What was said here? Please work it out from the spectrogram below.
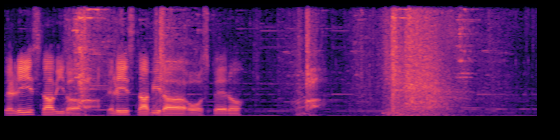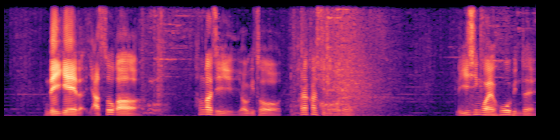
벨리스 나비다. 벨리스 나비다. 오스페로. 근데 이게 야쏘가 한 가지 여기서 활약할 수 있는 거는 리신과의 호흡인데.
